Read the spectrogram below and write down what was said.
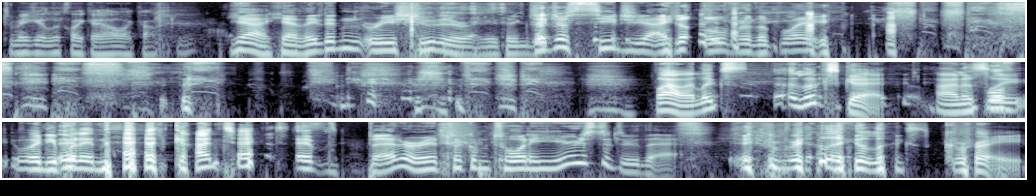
to make it look like a helicopter. Yeah, yeah, they didn't reshoot it or anything. They just CGI'd over the plane. Wow, it looks it looks good. Honestly, when you put it in that context, It better. It took them 20 years to do that. it really looks great.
